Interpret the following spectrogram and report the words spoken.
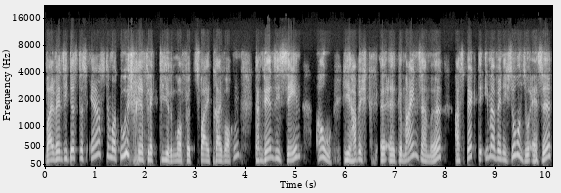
weil wenn Sie das das erste Mal durchreflektieren, mal für zwei, drei Wochen, dann werden Sie sehen, oh, hier habe ich äh, äh, gemeinsame Aspekte. Immer wenn ich so und so esse,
